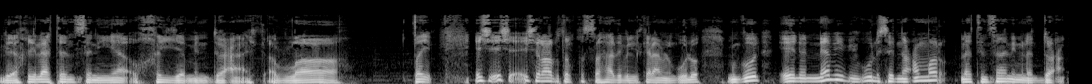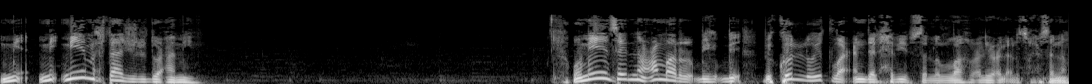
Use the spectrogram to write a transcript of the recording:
لأخي لا تنسني يا أخي من دعائك الله طيب إيش إيش إيش رابط القصة هذه بالكلام اللي نقوله؟ بنقول إن النبي بيقول لسيدنا عمر لا تنساني من الدعاء، مين محتاج للدعاء مين؟ ومين سيدنا عمر بكله يطلع عند الحبيب صلى الله عليه وعلى آله وصحبه وسلم؟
